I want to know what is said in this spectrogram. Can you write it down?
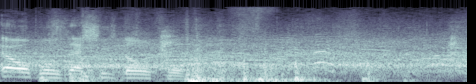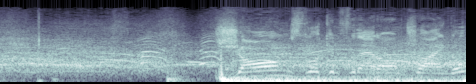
elbows that she's known for. Zhang's looking for that arm triangle.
